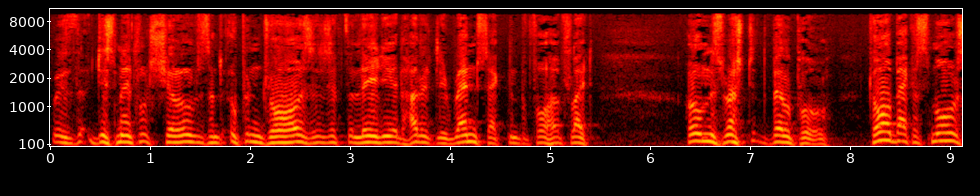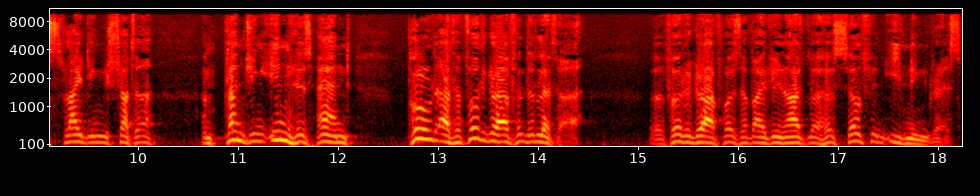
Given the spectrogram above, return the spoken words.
with dismantled shelves and open drawers, as if the lady had hurriedly ransacked them before her flight. Holmes rushed at the bell pull, tore back a small sliding shutter, and plunging in his hand, pulled out a photograph and a letter. The photograph was of Irene Adler herself in evening dress.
